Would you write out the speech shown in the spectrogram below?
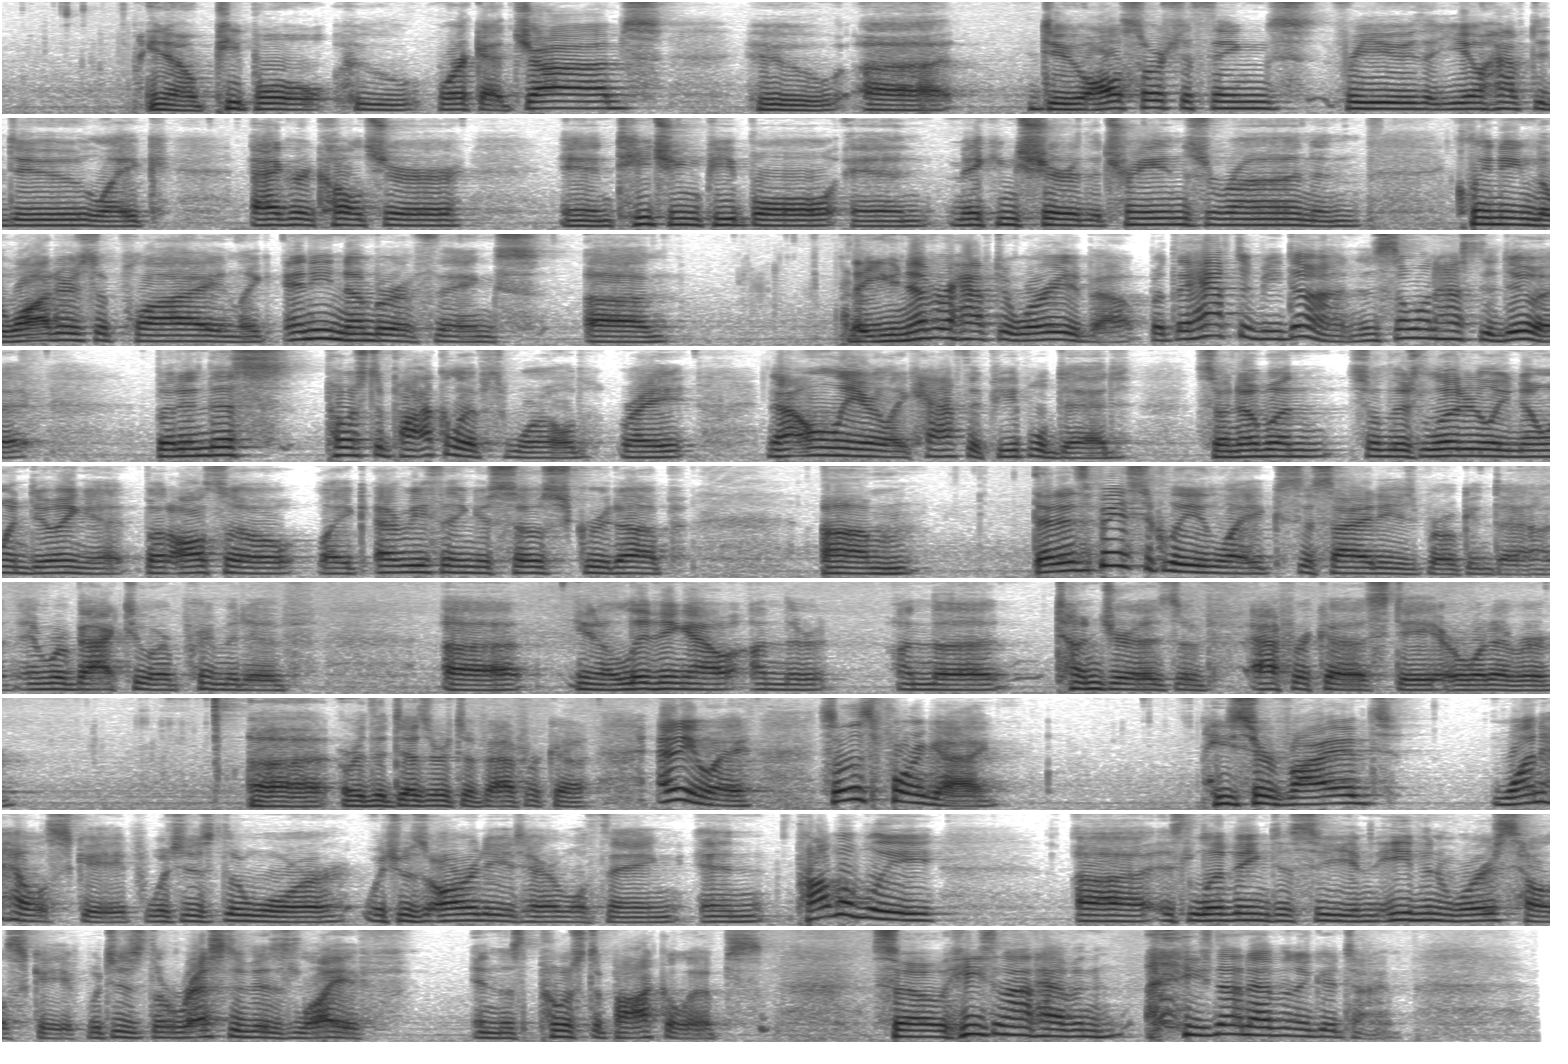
you know, people who work at jobs, who uh, do all sorts of things for you that you don't have to do, like agriculture and teaching people and making sure the trains run and cleaning the water supply and like any number of things uh, that you never have to worry about, but they have to be done and someone has to do it. But in this post-apocalypse world, right, not only are like half the people dead, so no one, so there's literally no one doing it, but also like everything is so screwed up um, that it's basically like society is broken down, and we're back to our primitive, uh, you know, living out on the on the tundras of Africa state or whatever, uh, or the deserts of Africa. Anyway, so this poor guy, he survived one hellscape, which is the war, which was already a terrible thing, and probably uh, is living to see an even worse hellscape, which is the rest of his life in this post-apocalypse. So he's not having he's not having a good time.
